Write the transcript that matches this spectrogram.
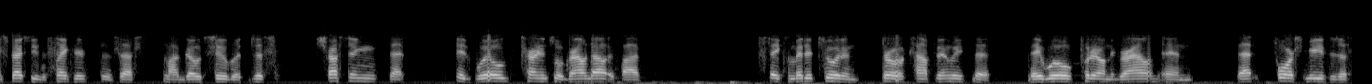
especially the sinker, since that's my go-to. But just trusting that it will turn into a ground out if I stay committed to it and throw it confidently. That they will put it on the ground, and that forced me to just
